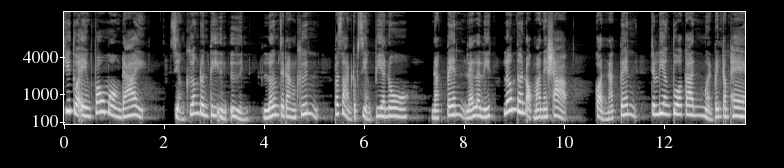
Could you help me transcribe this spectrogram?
ที่ตัวเองเฝ้ามองได้ เสียงเครื่องดนตรีอื่นๆ เริ่มจะดังขึ้น ประสานกับเสียงเปียโน นักเต้นและละลิตเริ่มเดินออกมาในฉาก ก่อนนักเต้นจะเรียงตัวกันเหมือนเป็นกำแพง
